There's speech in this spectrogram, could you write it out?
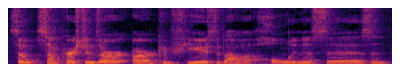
Some some Christians are are confused about what holiness is and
